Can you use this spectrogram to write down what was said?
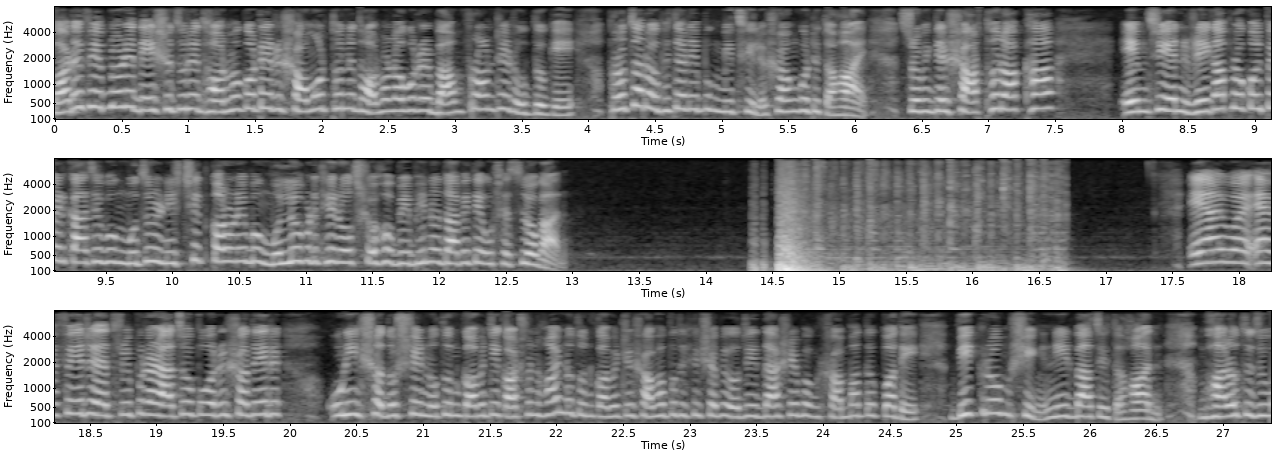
বারোই ফেব্রুয়ারি দেশজুড়ে ধর্মঘটের সমর্থনে ধর্মনগরের বামফ্রন্টের উদ্যোগে প্রচার, অভিযান এবং মিছিল সংগঠিত হয়। শ্রমিকদের স্বার্থ রক্ষা, এমজিএন রেগা প্রকল্পের কাজ এবং মজুরি নিশ্চিতকরণ এবং মূল্যবৃদ্ধি রোধ সহ বিভিন্ন দাবিতে উঠে স্লোগান। এআইওয়াইএফ এর ত্রিপুরা রাজ্য পরিষদের উনিশ সদস্যের নতুন কমিটি গঠন হয়। নতুন কমিটির সভাপতি হিসেবে অজিত দাস এবং সম্পাদক পদে বিক্রম সিং নির্বাচিত হন। ভারত যুব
